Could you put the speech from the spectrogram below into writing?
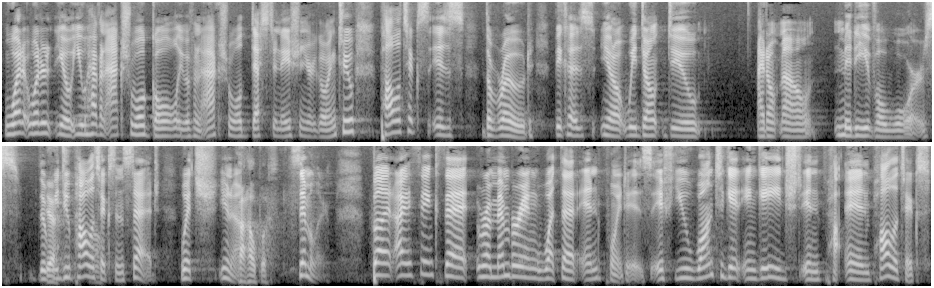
What what are you know, you have an actual goal, you have an actual destination you're going to. Politics is the road because, you know, we don't do I don't know, medieval wars. Yeah. We do politics oh. instead, which, you know, God help us. Similar. But I think that remembering what that endpoint is, if you want to get engaged in in politics,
